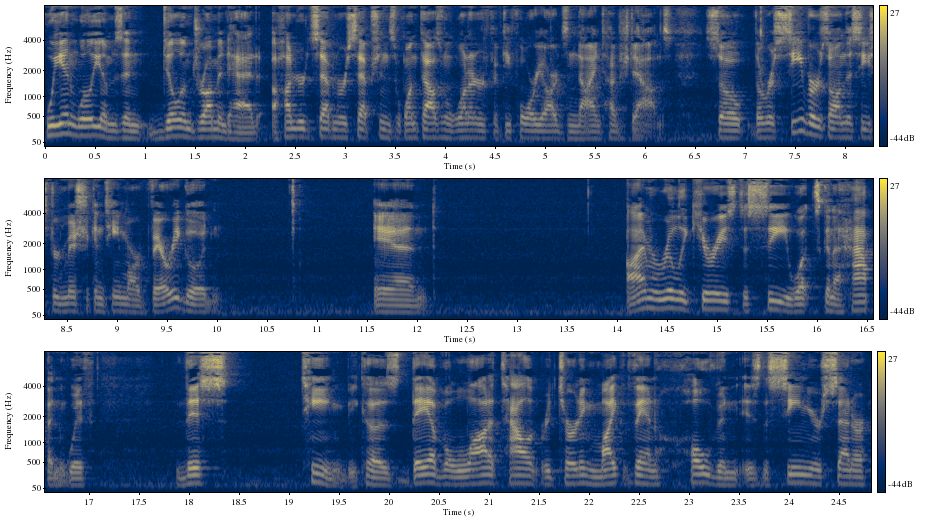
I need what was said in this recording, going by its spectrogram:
Quinnen Williams and Dylan Drummond had 107 receptions, 1,154 yards, and nine touchdowns. So the receivers on this Eastern Michigan team are very good. And I'm really curious to see what's going to happen with this team because they have a lot of talent returning. Mike Van Hoven is the senior center,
